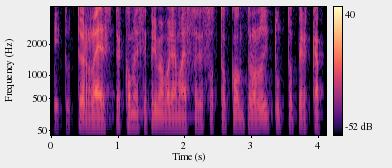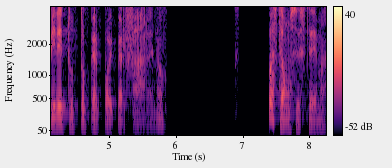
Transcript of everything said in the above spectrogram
e tutto il resto. È come se prima vogliamo essere sotto controllo di tutto per capire tutto per poi per fare, no? Questo è un sistema.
